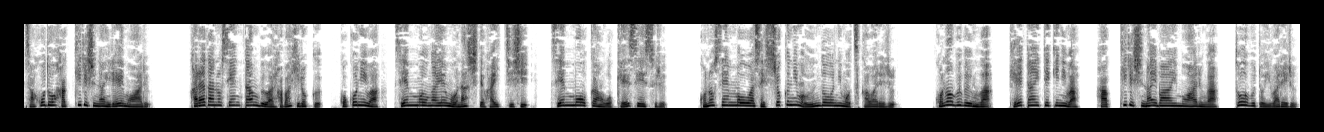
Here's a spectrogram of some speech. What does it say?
さほどはっきりしない例もある。体の先端部は幅広く、ここには専門が円をなして配置し、専門管を形成する。この専門は接触にも運動にも使われる。この部分は、形態的には、はっきりしない場合もあるが、頭部と言われる。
